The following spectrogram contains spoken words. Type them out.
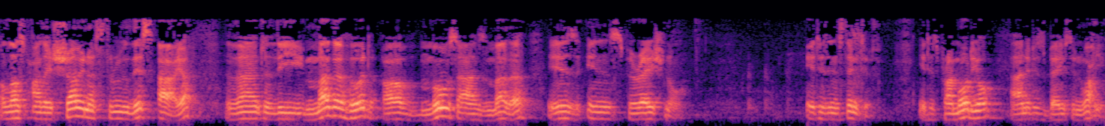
Allah subhanahu wa is showing us through this ayah that the motherhood of Musa's mother is inspirational. It is instinctive. It is primordial and it is based in wahi.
